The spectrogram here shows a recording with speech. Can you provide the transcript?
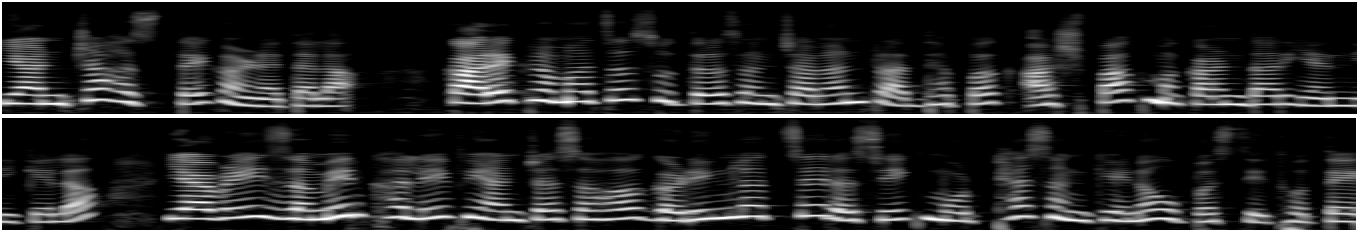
यांच्या हस्ते करण्यात आला. कार्यक्रमाचं सूत्रसंचालन प्राध्यापक आशपाक मकानदार यांनी केलं. यावेळी जमीर खलीफ यांच्यासह गडिंग्लजचे रसिक मोठ्या संख्येनं उपस्थित होते.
